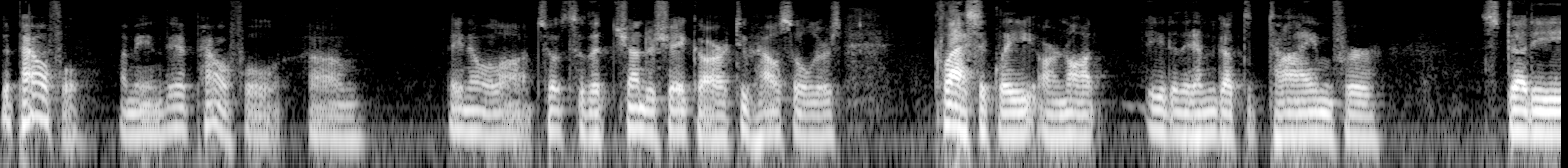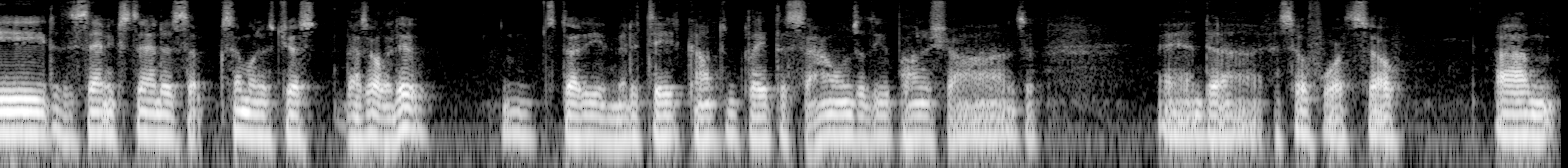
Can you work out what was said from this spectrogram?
they're powerful. I mean, they're powerful. Um, they know a lot. So, so the Chandrasekhar, two householders, classically are not, know, they haven't got the time for study to the same extent as someone who's just, that's all they do. Hmm, study and meditate, contemplate the sounds of the Upanishads and, and, uh, and so forth. So, um,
